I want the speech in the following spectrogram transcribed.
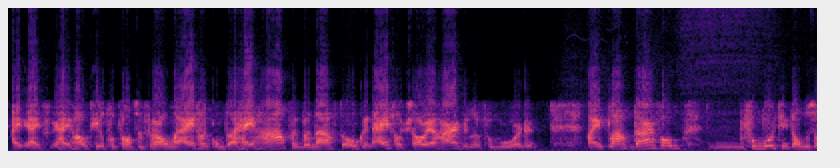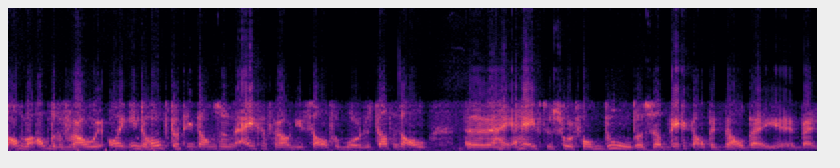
hij, hij, hij houdt heel veel van zijn vrouw. Maar eigenlijk omdat hij haat er daarnaast ook. En eigenlijk zou hij haar willen vermoorden. Maar in plaats daarvan vermoordt hij dan dus allemaal andere vrouwen. In de hoop dat hij dan zijn eigen vrouw niet zal vermoorden. Dus dat is al, uh, hij, hij, heeft een soort van doel. Dus dat werkt altijd wel bij, uh, bij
